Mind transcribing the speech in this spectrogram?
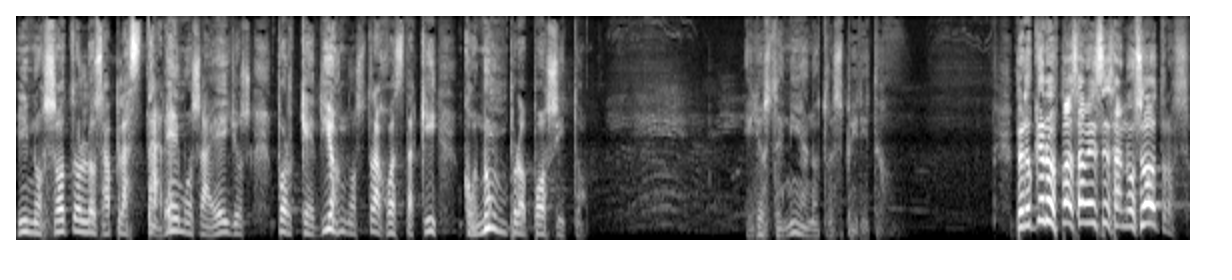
y nosotros los aplastaremos a ellos porque Dios nos trajo hasta aquí con un propósito. Ellos tenían otro espíritu. Pero ¿qué nos pasa a veces a nosotros?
